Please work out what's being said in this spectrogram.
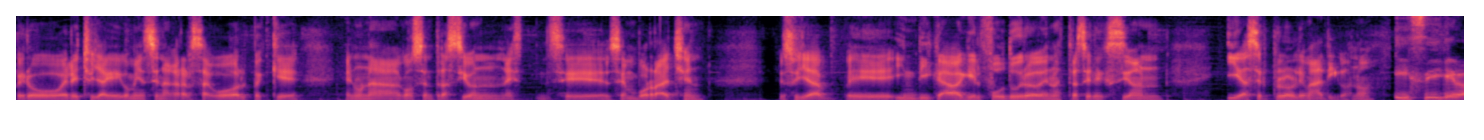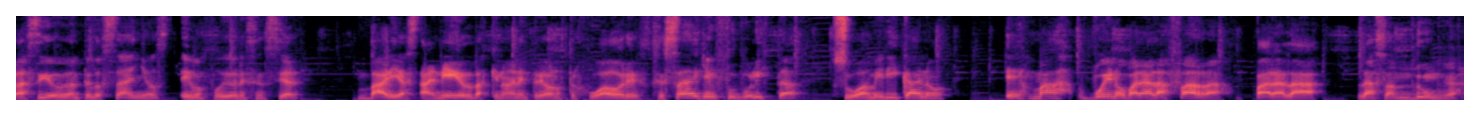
Pero el hecho ya que comiencen a agarrarse a golpes, que en una concentración se, se emborrachen eso ya eh, indicaba que el futuro de nuestra selección iba a ser problemático, ¿no? Y sí que lo ha sido durante los años. Hemos podido presenciar varias anécdotas que nos han entregado nuestros jugadores. Se sabe que el futbolista sudamericano es más bueno para la farra, para la, la sandunga.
